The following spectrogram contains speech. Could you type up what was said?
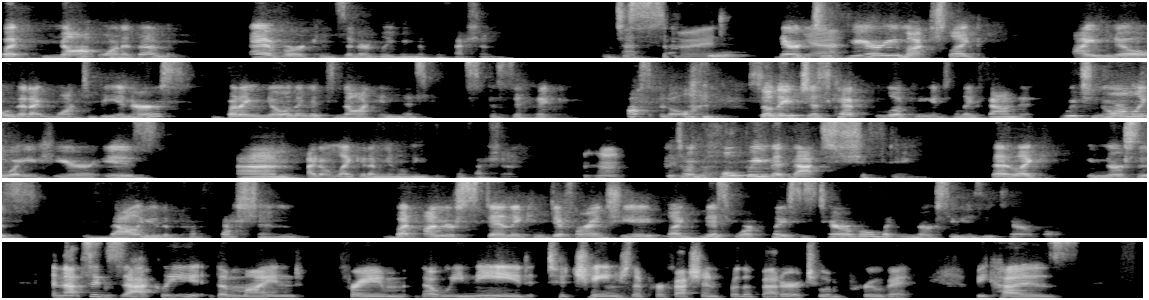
but not one of them ever considered leaving the profession, which That's is so good. cool. They're Yeah. very much like, I know that I want to be a nurse, but I know that it's not in this specific hospital. so they just kept looking until they found it, which normally what you hear is, um, I don't like it, I'm going to leave the profession. Mhm. And so I'm hoping that that's shifting, that like nurses value the profession, but understand they can differentiate like this workplace is terrible, but nursing isn't terrible. And that's exactly the mind frame that we need to change the profession for the better, to improve it. Because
